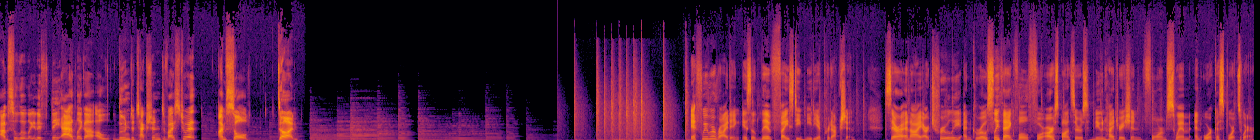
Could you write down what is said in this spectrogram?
Absolutely, and if they add like a, a loon detection device to it, I'm sold. Done. If We Were Riding is a Live Feisty media production. Sarah and I are truly and grossly thankful for our sponsors, Nuun Hydration, Form Swim, and Orca Sportswear.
